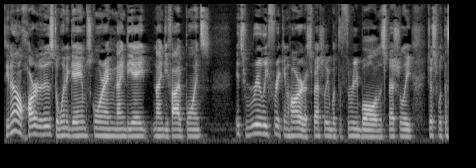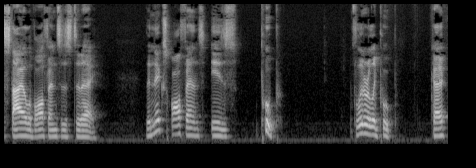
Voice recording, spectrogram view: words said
Do you know how hard it is to win a game scoring 98, 95 points? It's really freaking hard, especially with the three ball and especially just with the style of offenses today. The Knicks' offense is poop. It's literally poop. Okay?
